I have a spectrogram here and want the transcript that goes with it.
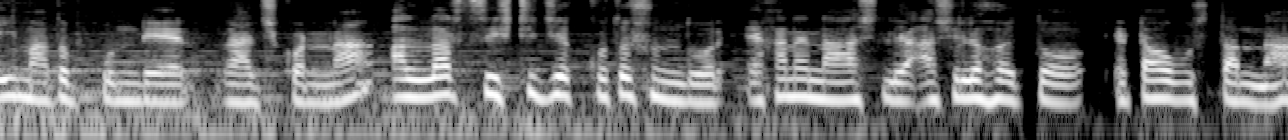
এই মাধব কুণ্ডের রাজকন্যা। আল্লাহর সৃষ্টি যে কত সুন্দর, এখানে না আসলে আসলে হয়তো এটা অবস্থান না।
